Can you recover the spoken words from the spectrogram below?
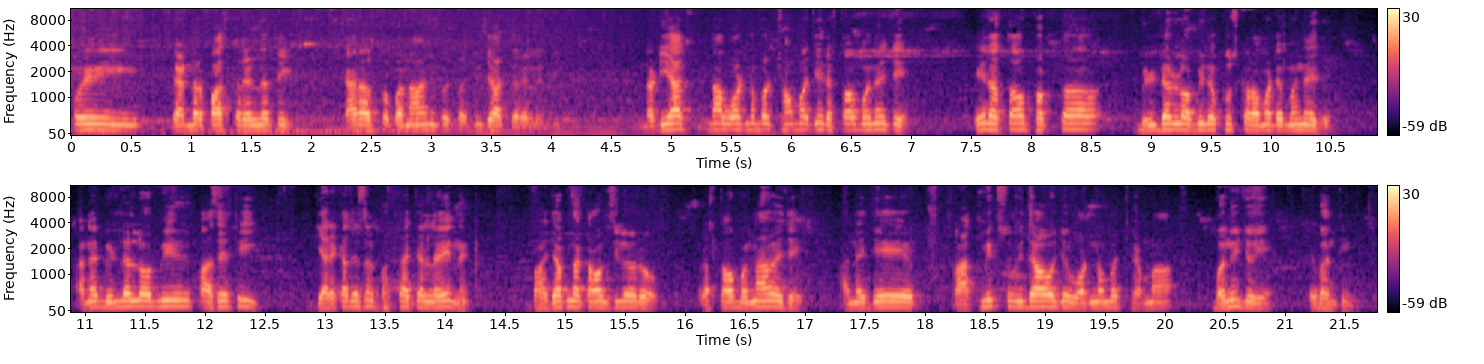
કોઈ ટેન્ડર પાસ કરેલ નથી. આ રસ્તો બનાવવાની કોઈ તજવીજાત કરેલ નથી. નડિયાદના વોર્ડ નંબર છમાં જે રસ્તાઓ બને છે, એ રસ્તાઓ ફક્ત બિલ્ડર લોબીને ખુશ કરવા માટે બને છે. અને બિલ્ડર લોબી પાસેથી ગેરકાયદેસર ભ્રષ્ટાચાર લઈને ભાજપના કાઉન્સિલરો રસ્તાઓ બનાવે છે અને જે પ્રાથમિક સુવિધાઓ જે વોર્ડ નંબર છમાં બનવી જોઈએ એ બનતી નથી.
